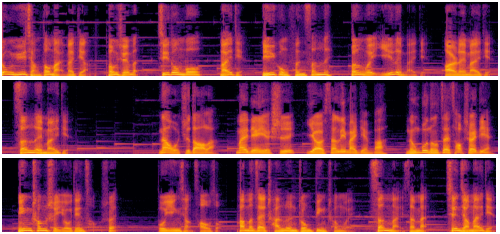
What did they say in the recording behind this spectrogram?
终于讲到买卖点了，同学们激动不？买点一共分三类，分为一类买点、二类买点、三类买点。那我知道了，卖点也是一二三类卖点吧？能不能再草率点？名称是有点草率，不影响操作。他们在缠论中并称为三买三卖。先讲买点，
